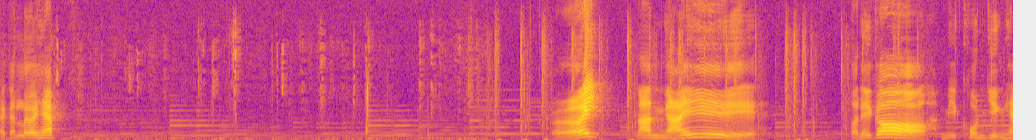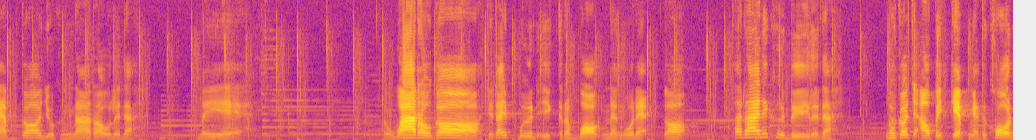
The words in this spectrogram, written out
ไปกันเลยครับ เอ้ย นั่นไง ตอนนี้ก็มีคนยิงแฮปก็อยู่ข้างหน้าเราเลยนะ นี่แต่ว่าเราก็จะได้ปืนอีกกระบอกหนึ่งวะเนี่ย ก็ถ้าได้นี่คือดีเลยนะ เราก็จะเอาไปเก็บไงทุกคน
